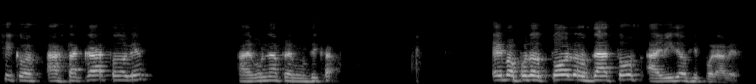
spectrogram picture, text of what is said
Chicos, hasta acá, ¿todo bien? ¿Alguna preguntita? Hemos puesto todos los datos a videos y por haber.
